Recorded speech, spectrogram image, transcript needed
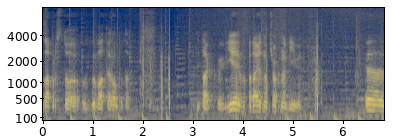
запросто вбивати робота. І так, і випадає значок на біві. Е,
